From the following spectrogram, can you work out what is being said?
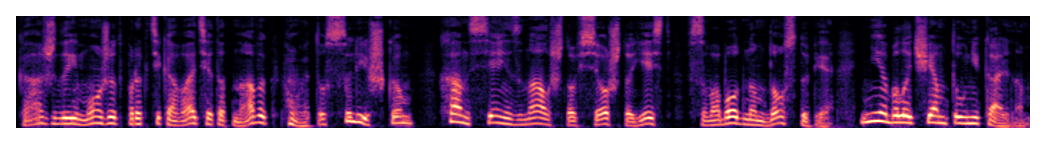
Каждый может практиковать этот навык? Это слишком. Хан Сень знал, что все, что есть в свободном доступе, не было чем-то уникальным.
